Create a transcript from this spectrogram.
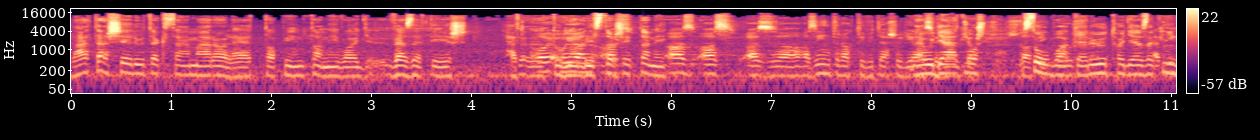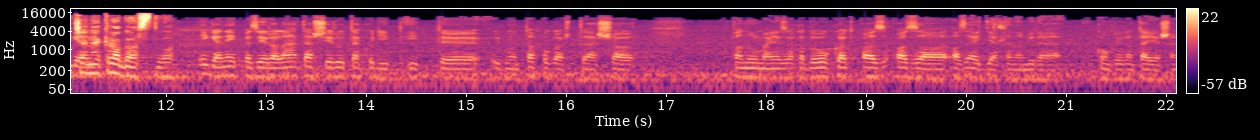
Látássérültek számára lehet tapintani, vagy vezetés hát, oly- tudna biztosítani? Az, az, az, az, az interaktivitás ugye De az, hogy ugye nem hát most statikus. szóba került, hogy ezek Hát hát igen. nincsenek ragasztva. Igen, épp ezért a látássérültek, hogy itt, itt úgymond tapogatással tanulmányozzák a dolgokat, az, az a, az egyetlen, amire konkrétan teljesen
